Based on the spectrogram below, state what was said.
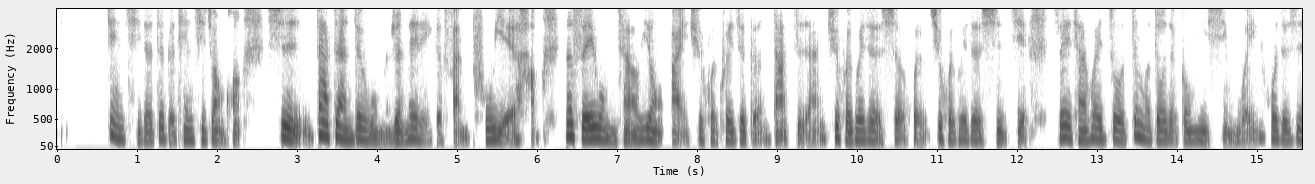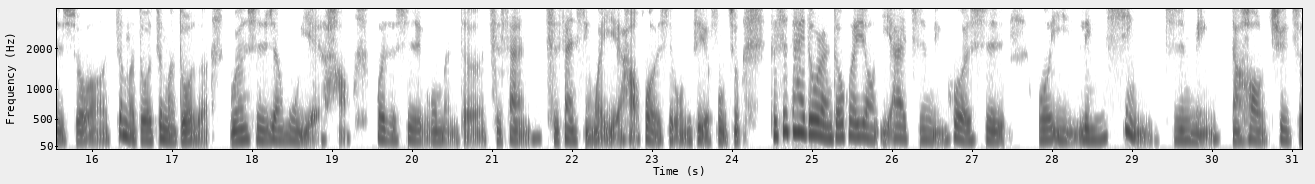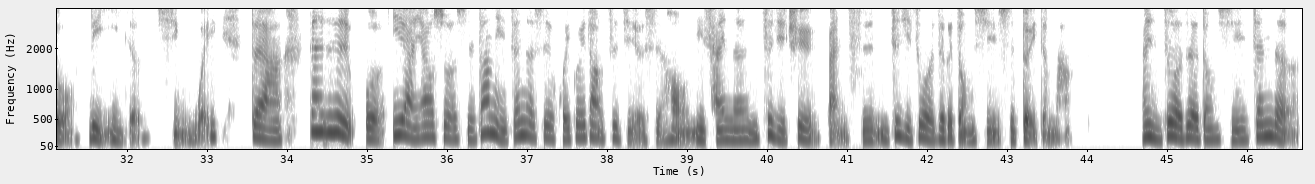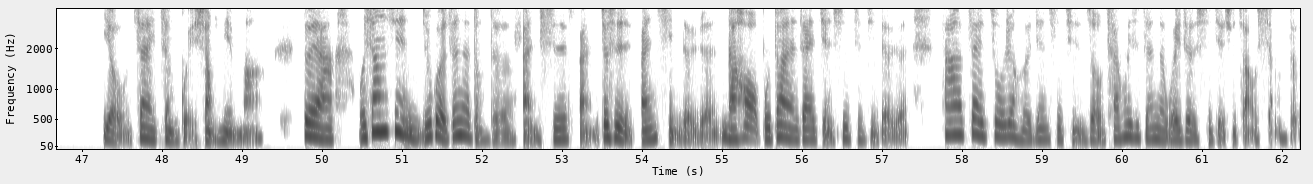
近期的这个天气状况是大自然对我们人类的一个反扑也好，那所以我们才要用爱去回馈这个大自然，去回馈这个社会，去回馈这个世界，所以才会做这么多的公益行为，或者是说这么多这么多的，无论是任务也好，或者是我们的慈善慈善行为也好，或者是我们自己的付出，可是太多人都会用以爱之名，或者是。我以灵性之名，然后去做利益的行为，对啊。但是我依然要说的是，当你真的是回归到自己的时候，你才能自己去反思，你自己做的这个东西是对的吗？而你做的这个东西真的有在正轨上面吗？对啊，我相信，如果真的懂得反思、反就是反省的人，然后不断在检视自己的人。他在做任何一件事情的时候，才会是真的为这个世界去着想的。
